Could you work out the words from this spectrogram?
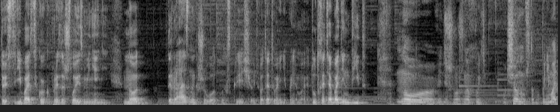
То есть, ебать, сколько произошло изменений. Но разных животных скрещивать, вот этого я не понимаю. Тут хотя бы один вид. Ну, видишь, нужно быть ученым, чтобы понимать,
